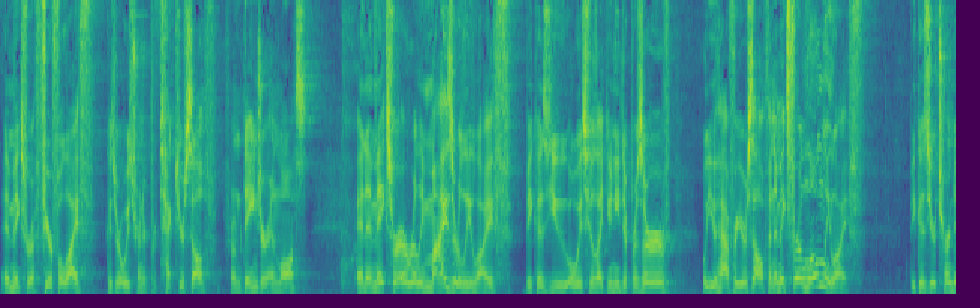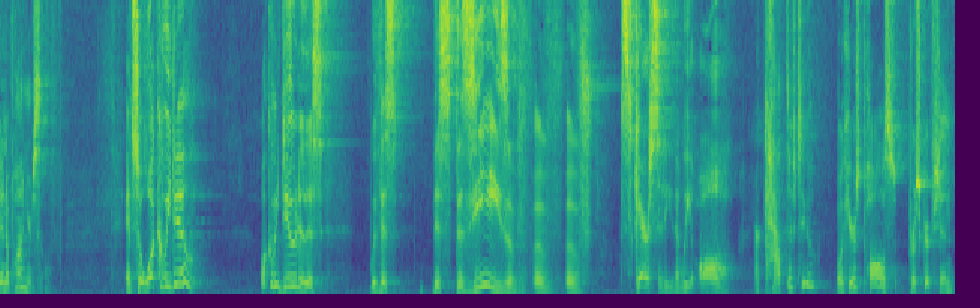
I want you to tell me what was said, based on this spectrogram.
It makes for a fearful life because you're always trying to protect yourself from danger and loss. And it makes for a really miserly life because you always feel like you need to preserve what you have for yourself. And it makes for a lonely life because you're turned in upon yourself. And so, what can we do? What can we do to this with this, this disease of, of, of scarcity that we all are captive to? Well, here's Paul's prescription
